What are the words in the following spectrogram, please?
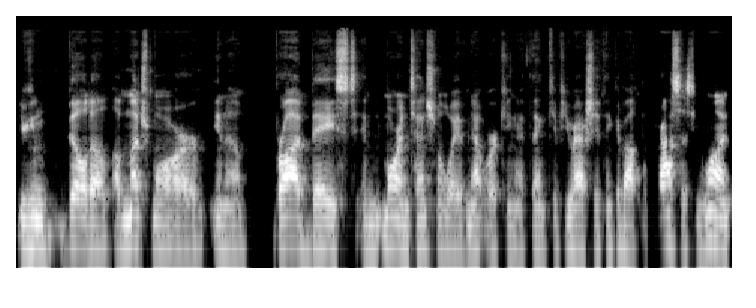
You can build a, a much more, you know, broad-based and more intentional way of networking, I think, if you actually think about the process you want.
